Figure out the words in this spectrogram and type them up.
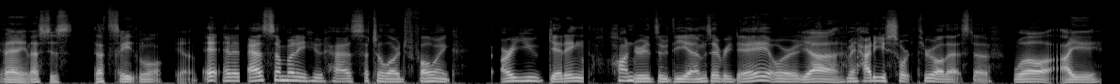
"Dang, that's just That's so cool. Yeah. And, and as somebody who has such a large following, are you getting hundreds of DMs every day, or yeah." I mean, how do you sort through all that stuff? Well, I,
